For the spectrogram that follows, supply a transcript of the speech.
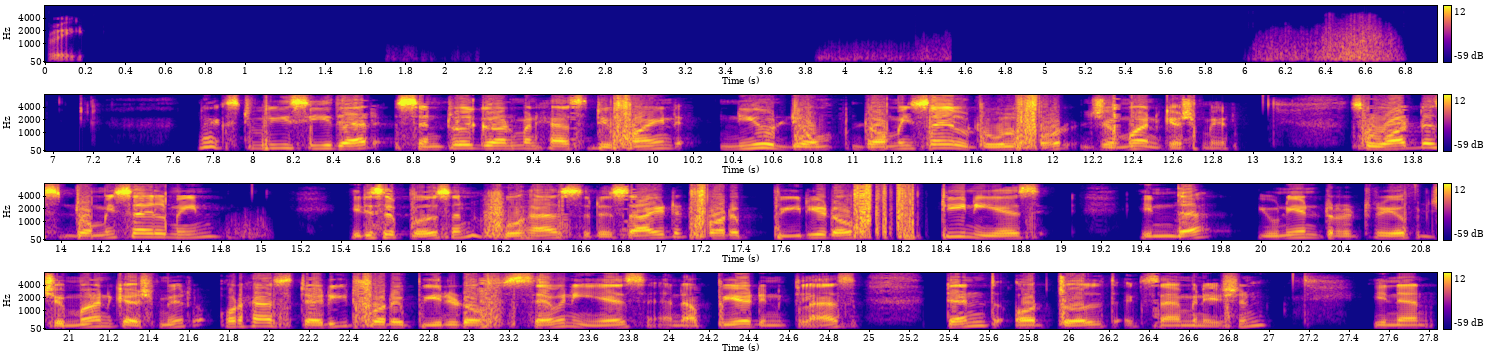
read. Next, we see that central government has defined new dom domicile rule for Jammu and Kashmir. So what does domicile mean? It is a person who has resided for a period of 15 years in the Union Territory of Jammu and Kashmir or has studied for a period of 7 years and appeared in class 10th or 12th examination in an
